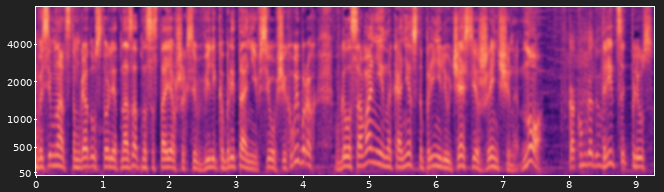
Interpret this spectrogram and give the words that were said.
В 18 году, сто лет назад, на состоявшихся в Великобритании всеобщих выборах в голосовании наконец-то приняли участие женщины. Но В каком году? 30 плюс.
